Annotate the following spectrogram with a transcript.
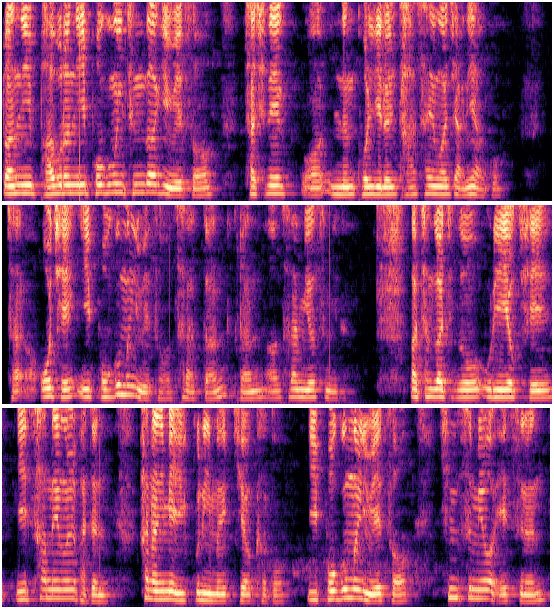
또한 이 바울은 이 복음을 증거하기 위해서 자신의 어, 있는 권리를 다 사용하지 아니하고 자, 오직 이 복음을 위해서 살았던 그런 어, 사람이었습니다. 마찬가지로 우리 역시 이 사명을 받은 하나님의 일꾼임을 기억하고 이 복음을 위해서 힘쓰며 애쓰는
